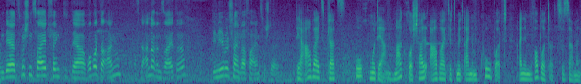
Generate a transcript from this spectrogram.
In der Zwischenzeit fängt der Roboter an, auf der anderen Seite die Nebelscheinwerfer einzustellen. Der Arbeitsplatz hochmodern. Marc Rochal arbeitet mit einem Cobot, einem Roboter, zusammen.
